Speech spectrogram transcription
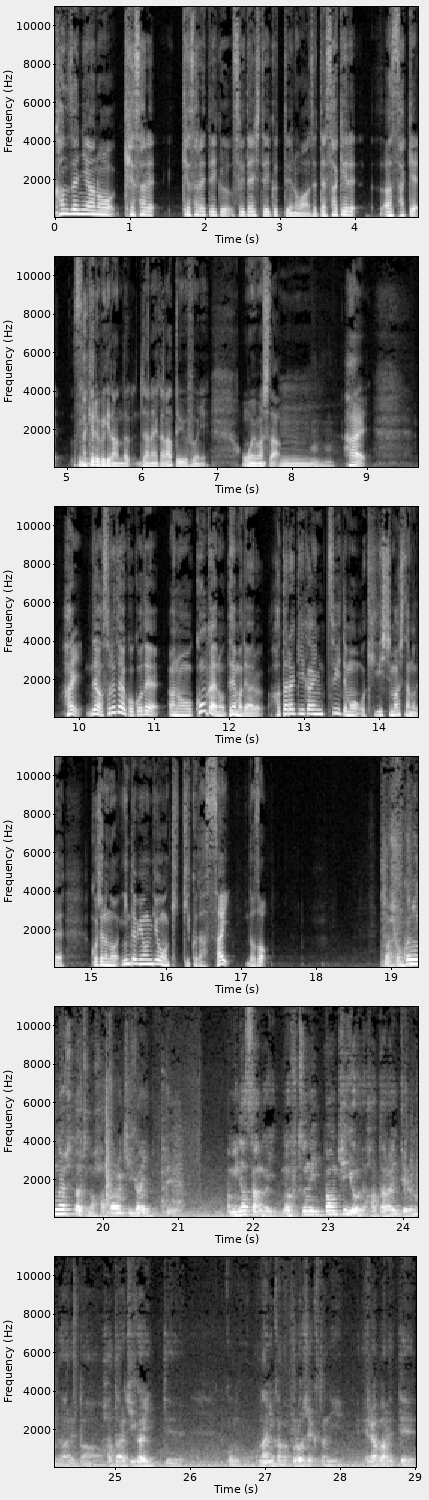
完全にあの消され消されていく衰退していくっていうのは絶対避けれあ避け避けるべきなんだ、じゃないかなというふうに思いました、う。うんんはい。はい。では、それではここで、あの、今回のテーマである働きがいについてもお聞きしましたので、こちらのインタビュー音源をお聞きください。どうぞ。まあ、職人の人たちの働きがいって、まあ皆さんが、まあ、普通の一般企業で働いてるのであれば働きがいってこの何かのプロジェクトに選ばれて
